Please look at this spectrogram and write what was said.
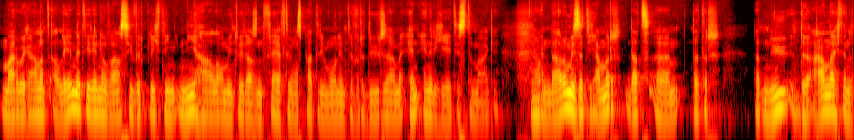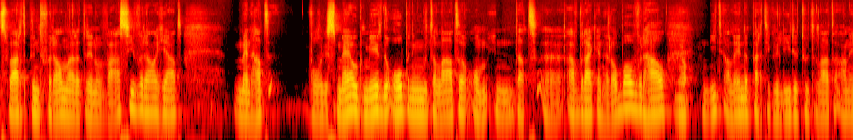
maar we gaan het alleen met die renovatieverplichting niet halen om in 2050 ons patrimonium te verduurzamen en energetisch te maken. Ja. En daarom is het jammer dat, uh, dat, er, dat nu de aandacht en het zwaartepunt vooral naar het renovatieverhaal gaat. Men had volgens mij ook meer de opening moeten laten om in dat uh, afbraak- en heropbouwverhaal ja. niet alleen de particulieren toe te laten aan 21%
